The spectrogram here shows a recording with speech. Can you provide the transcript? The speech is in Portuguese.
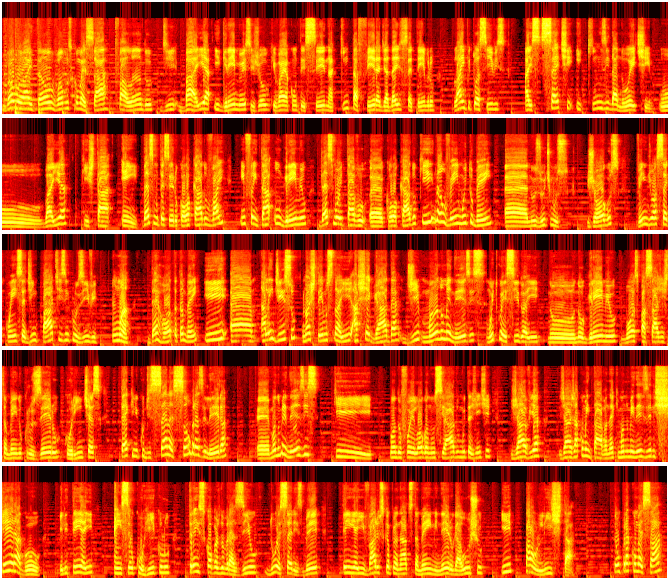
Vamos lá então, vamos começar falando de Bahia e Grêmio, esse jogo que vai acontecer na quinta-feira, dia 10 de setembro, lá em Pituacives, às 7h15 da noite. O Bahia, que está em 13º colocado, vai enfrentar um Grêmio 18º eh, colocado que não vem muito bem eh, nos últimos jogos. Vem de uma sequência de empates, inclusive uma derrota também. E ah, além disso, nós temos aí a chegada de Mano Menezes, muito conhecido aí no, no Grêmio, boas passagens também no Cruzeiro, Corinthians, técnico de seleção brasileira. É, Mano Menezes, que quando foi logo anunciado, muita gente já havia já, já comentava, né, que Mano Menezes ele cheira a gol. Ele tem aí em seu currículo três Copas do Brasil, duas Séries B, tem aí vários campeonatos também, Mineiro, Gaúcho e Paulista. Então, para começar,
